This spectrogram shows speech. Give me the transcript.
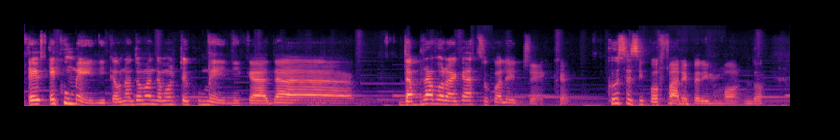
ecumenica, una domanda molto ecumenica, da... da bravo ragazzo qual è Jack? Cosa si può fare per il mondo?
